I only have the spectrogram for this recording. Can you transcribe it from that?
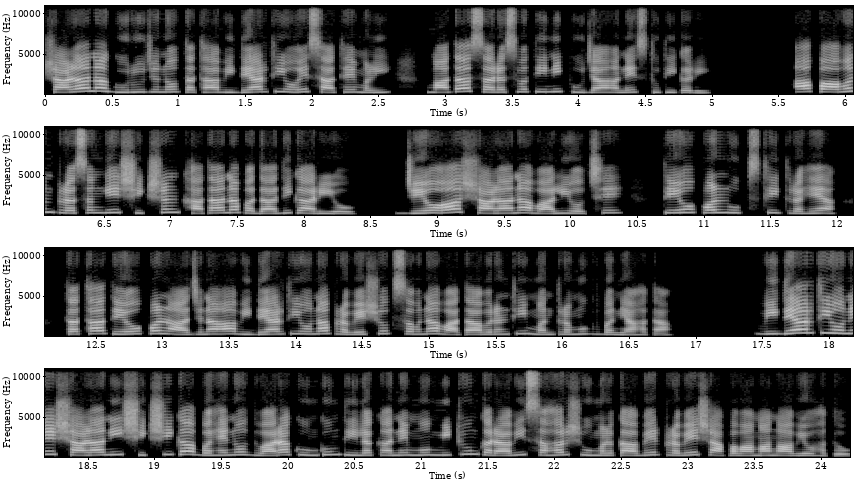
શાળાના ગુરુજનો તથા વિદ્યાર્થીઓએ સાથે મળી માતા સરસ્વતીની પૂજા અને સ્તુતિ કરી. આ પાવન પ્રસંગે શિક્ષણ ખાતાના પદાધિકારીઓ, જેઓ આ શાળાના વાલીઓ છે, તેઓ પણ ઉપસ્થિત રહ્યા તથા તેઓ પણ આજના આ વિદ્યાર્થીઓના પ્રવેશોત્સવના વાતાવરણથી મંત્રમુગ્ધ બન્યા હતા. વિદ્યાર્થીઓને શાળાની શિક્ષિકા બહેનો દ્વારા કુમકુમ તિલક અને મોં મીઠું કરાવી સહર્ષ ઉમળકાભેર પ્રવેશ આપવામાં આવ્યો હતો.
